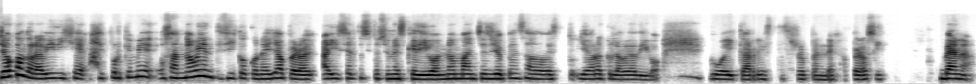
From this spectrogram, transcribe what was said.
yo cuando la vi dije, ay, ¿por qué me, o sea, no me identifico con ella, pero hay ciertas situaciones que digo, no manches, yo he pensado esto y ahora que lo veo digo, güey, Carrie, estás re pendeja, pero sí, vean,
